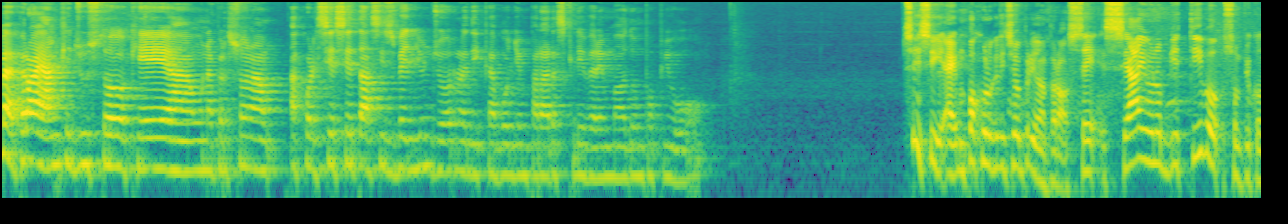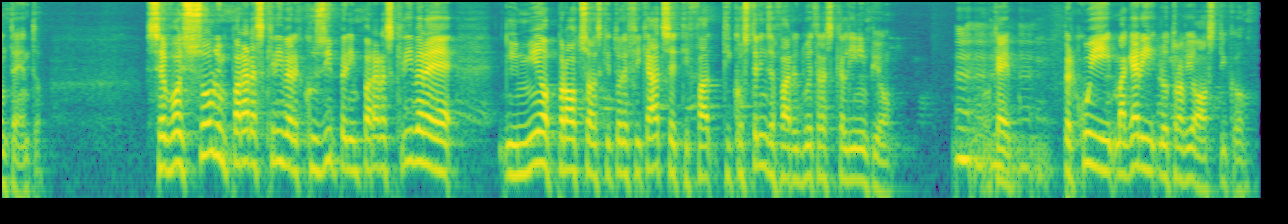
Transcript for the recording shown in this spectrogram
Beh, però è anche giusto che a una persona a qualsiasi età si svegli un giorno e dica voglio imparare a scrivere in modo un po' più... Sì, sì, è un po' quello che dicevo prima, però se, se hai un obiettivo sono più contento. Se vuoi solo imparare a scrivere così per imparare a scrivere, il mio approccio alla scrittura efficace ti, fa- ti costringe a fare due o tre scalini in più. Mm, mm, Ok? mm, mm. Per cui magari lo trovi ostico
